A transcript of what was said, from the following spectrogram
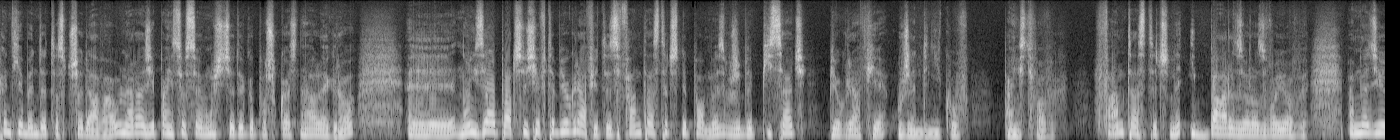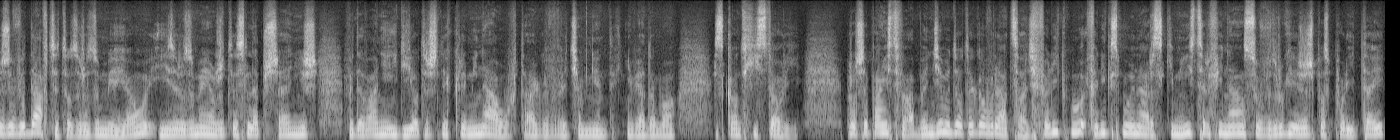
Chętnie będę to sprzedawał. Na razie Państwo sobie musicie tego poszukać na Allegro. No i zaopatrzcie się w tę biografię. To jest fantastyczny pomysł, żeby pisać biografię urzędników państwowych fantastyczny i bardzo rozwojowy. Mam nadzieję, że wydawcy to zrozumieją i zrozumieją, że to jest lepsze niż wydawanie idiotycznych kryminałów, tak, wyciągniętych nie wiadomo skąd historii. Proszę Państwa, będziemy do tego wracać. Felix Młynarski, minister finansów w II Rzeczpospolitej,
